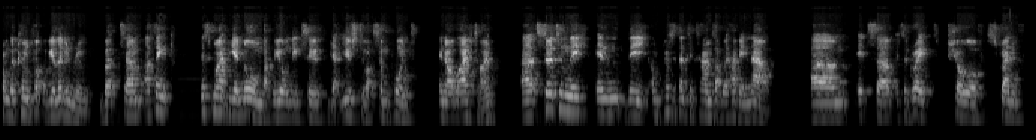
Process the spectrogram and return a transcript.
from the comfort of your living room. But um, I think this might be a norm that we all need to get used to at some point in our lifetime. Uh, certainly in the unprecedented times that we're having now, um, it's a, it's a great show of strength,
